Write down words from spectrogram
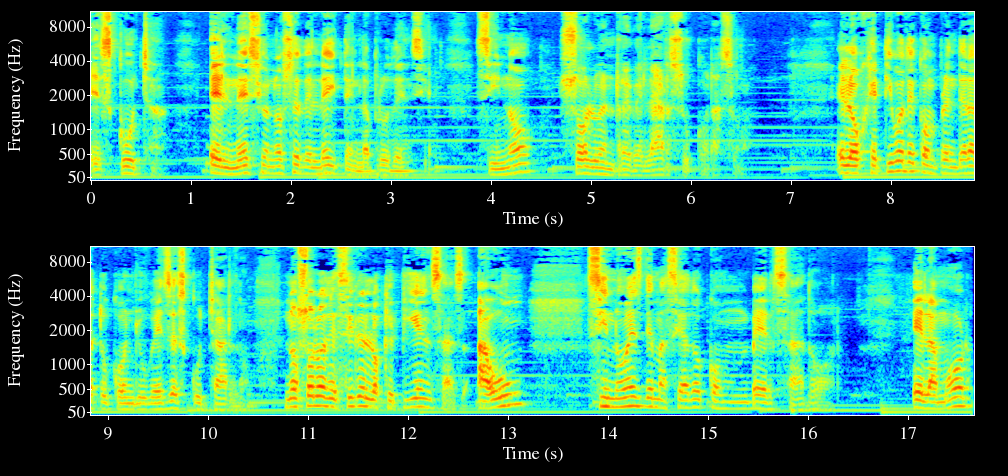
Escucha, el necio no se deleita en la prudencia, sino solo en revelar su corazón. El objetivo de comprender a tu cónyuge es escucharlo, no solo decirle lo que piensas, aún si no es demasiado conversador. El amor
